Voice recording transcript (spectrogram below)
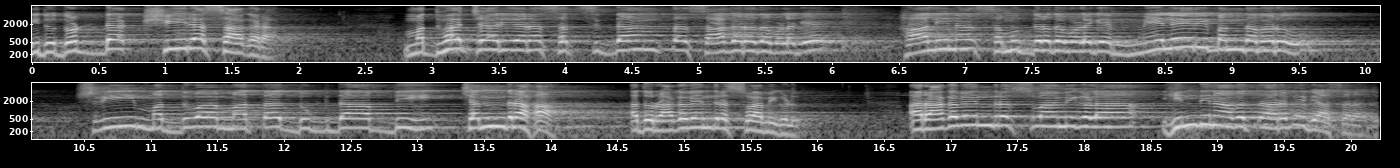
ಇದು ದೊಡ್ಡ ಕ್ಷೀರ ಸಾಗರ ಮಧ್ವಾಚಾರ್ಯರ ಸತ್ಸಿದ್ಧಾಂತ ಸಾಗರದ ಒಳಗೆ, ಹಾಲಿನ ಸಮುದ್ರದ ಒಳಗೆ ಮೇಲೇರಿ ಬಂದವರು ಶ್ರೀ ಮಧ್ವ ಮತ ದುಗ್ಧಾಬ್ಧಿ ಚಂದ್ರ ಅದು ರಾಘವೇಂದ್ರ ಸ್ವಾಮಿಗಳು. ಆ ರಾಘವೇಂದ್ರ ಸ್ವಾಮಿಗಳ ಹಿಂದಿನ ಅವತಾರವೇ ವ್ಯಾಸರಾಜ.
